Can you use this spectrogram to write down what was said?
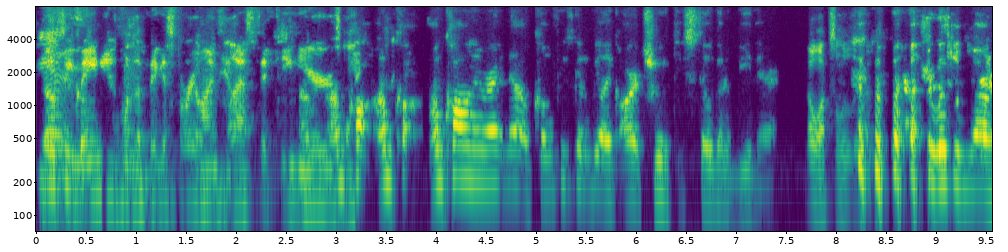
Yeah. Kofi Mania is one of the biggest storylines of the last 15 I'm, years. I'm, call, I'm, call, I'm calling it right now. Kofi's gonna be like R-Truth. He's still gonna be there. Oh, absolutely. Looking young.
